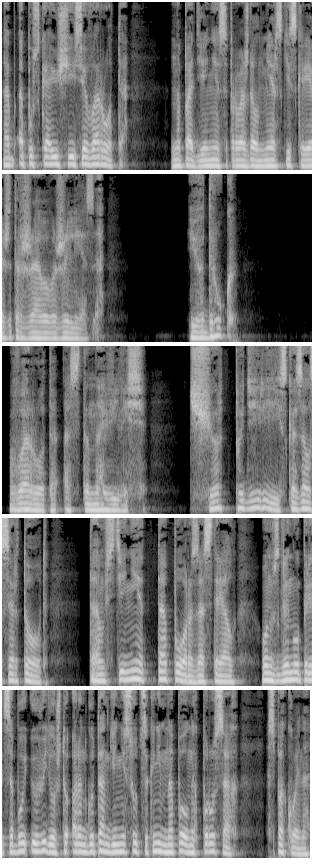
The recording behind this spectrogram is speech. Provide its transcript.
об опускающиеся ворота. Нападение сопровождал мерзкий скрежет ржавого железа. И вдруг ворота остановились. «Черт подери», — сказал сэр Тоут. «Там в стене топор застрял». Он взглянул перед собой и увидел, что орангутанги несутся к ним на полных парусах. «Спокойно.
